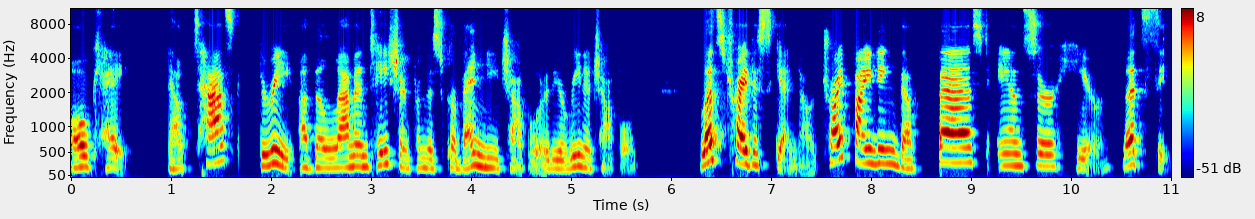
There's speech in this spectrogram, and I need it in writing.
Okay, now task three of the lamentation from the Scrovegni Chapel or the Arena Chapel. Let's try this again now. Try finding the best answer here. Let's see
